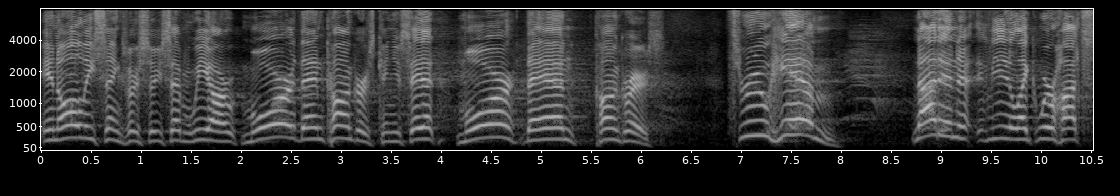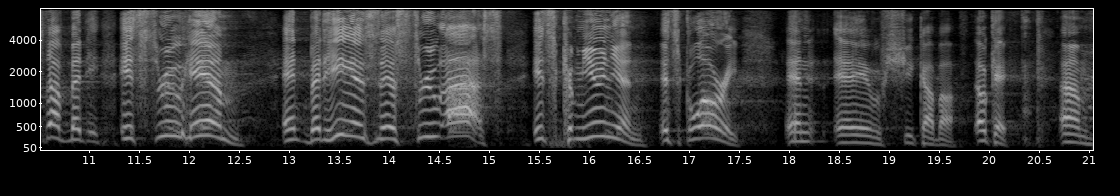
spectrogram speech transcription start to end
in all these things, verse 37, we are more than conquerors. Can you say that? More than conquerors. Through Him. Not in, you know, like we're hot stuff, but it's through Him and, but he is this through us. It's communion, it's glory. And uh, shikaba. Okay. Um,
